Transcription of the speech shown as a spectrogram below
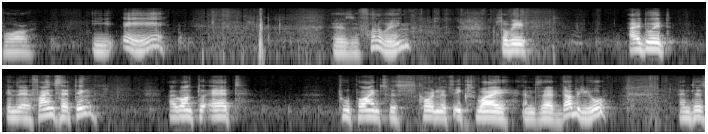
for EA is the following. So we, I do it in the affine setting. I want to add two points with coordinates x, y, and z, w. And this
